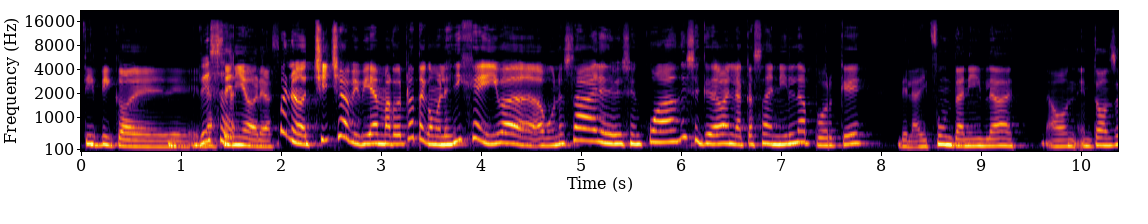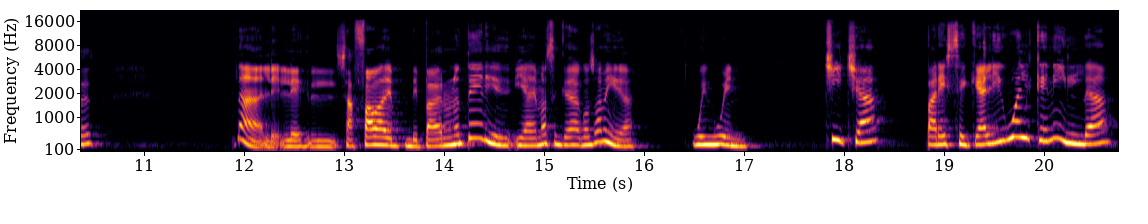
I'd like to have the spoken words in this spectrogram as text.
típico de, de De las esa- señoras. Bueno, Chicha vivía en Mar del Plata, como les dije, iba a Buenos Aires de vez en cuando y se quedaba en la casa de Nilda porque, de la difunta Nilda, entonces, nada, le, le- le zafaba de, de pagar un hotel y, y además se quedaba con su amiga. Win-win. Chicha parece que al igual que Nilda,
